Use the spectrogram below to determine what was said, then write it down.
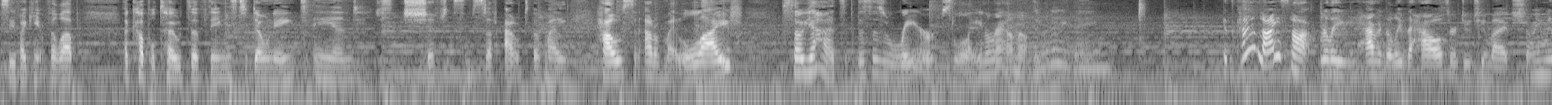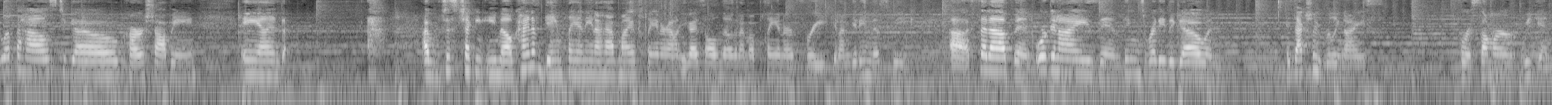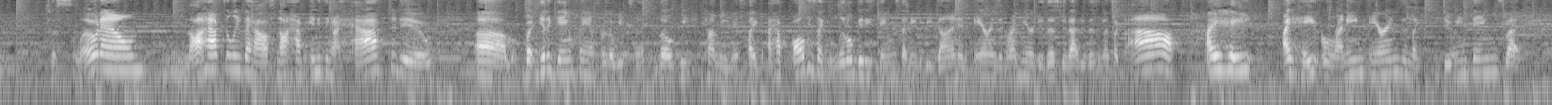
See if I can't fill up a couple totes of things to donate and just shift some stuff out of my house and out of my life. So yeah, it's this is rare, just laying around, not doing anything it's kind of nice not really having to leave the house or do too much. I mean, we left the house to go car shopping and I'm just checking email, kind of game planning. I have my planner out. You guys all know that I'm a planner freak and I'm getting this week uh, set up and organized and things ready to go. And it's actually really nice for a summer weekend to slow down, not have to leave the house, not have anything I have to do, um, but get a game plan for the weeks the week coming. It's like I have all these like little bitty things that need to be done and errands and run here, do this, do that, do this, and it's like ah, I hate I hate running errands and like doing things, but.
